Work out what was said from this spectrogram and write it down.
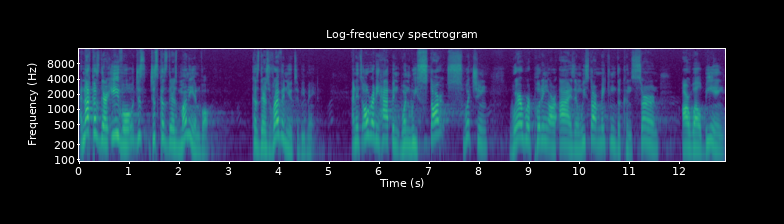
And not because they're evil, just because there's money involved because there's revenue to be made. And it's already happened when we start switching where we're putting our eyes and we start making the concern our well being,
